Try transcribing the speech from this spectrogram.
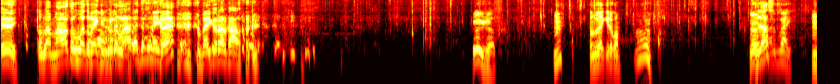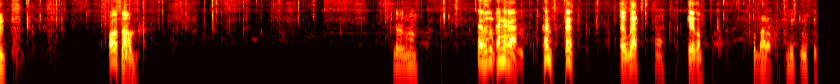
এই এই যে এই- এই বাড়িতে পাতা সেই সেই পুরা সেই এই যে কি কও সেই শান্ত হয়ে দাঁড়ানো সেই বুঝছ না কাটাম দেন একদম এটা না আসলে সেই কোন হতে হতে হতে এই যে দরকার আছে কি করা এই পিটা খাইতেছ এই যে এই যে দাঁত ঢুকাছ না এটা খাইতেছ এই বাটা হতে দাও ইয়া কোদা এই যে গো খেজুর বাড়ি তো হ্যাঁ খেজুর সব নষ্ট কিবা হুম এই তোমরা মা তো বাইক করলা বাইক করার কাল কি হইছে হুম তোমরা বাইক কিরকম Yes. ভাই অসাম এটা তো কেন একবার কিরকম খুব ভালো মিষ্টি মিষ্টি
